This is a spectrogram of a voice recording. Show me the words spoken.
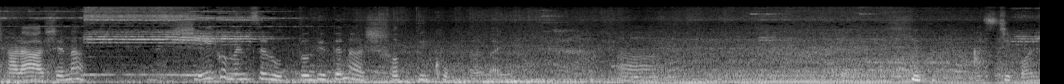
ছাড়া আসে না, সেই কমেন্টসের উত্তর দিতে না সত্যি খুব ভালো লাগে। আসছি পরে।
